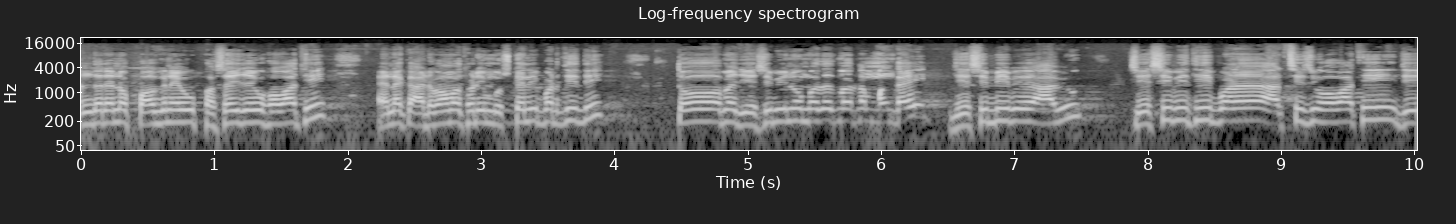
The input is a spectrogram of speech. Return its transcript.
અંદર એનો પગ ને એવું ફસાઈ ગયું હોવાથી એને કાઢવામાં થોડી મુશ્કેલી પડતી હતી. તો અમે જેસીબીનું મદદ મતલબ મંગાવી જેસીબી આવ્યું. જેસીબીથી પણ આરસીસી હોવાથી જે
